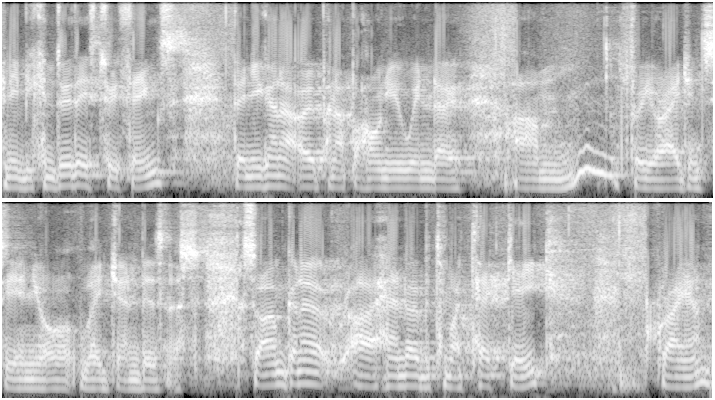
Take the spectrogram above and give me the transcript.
And if you can do these two things, then you're going to open up a whole new window um, for your agency and your lead gen business. So I'm going to uh, hand over to my tech geek, Graham.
